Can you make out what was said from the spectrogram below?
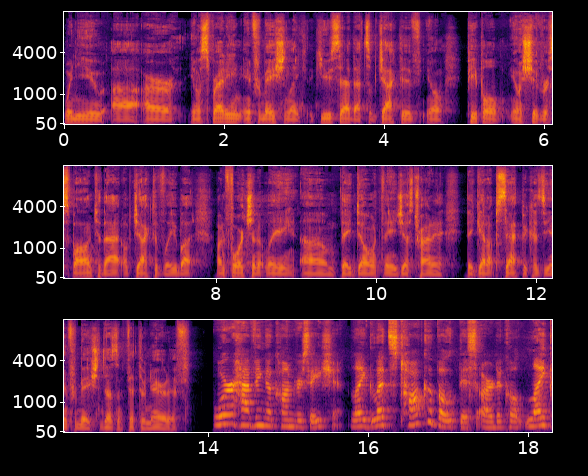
when you uh, are, you know, spreading information like you said, that's objective, you know, people, you know, should respond to that objectively. But unfortunately, um, they don't. They just try to, they get upset because the information doesn't fit their narrative or having a conversation. Like, let's talk about this article like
